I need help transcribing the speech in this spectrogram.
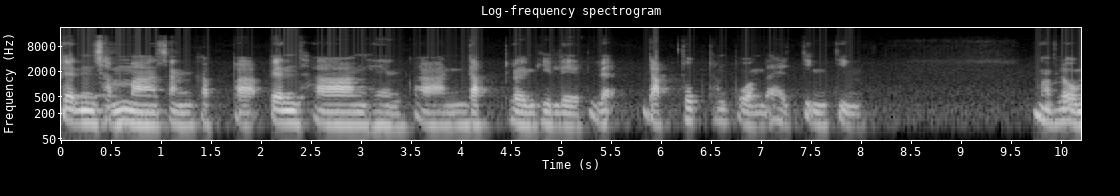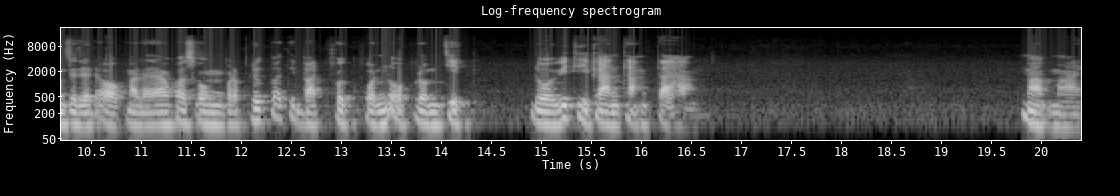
เป็นสัมมาสังกัปปะเป็นทางแห่งการดับเพลิงกิเลสและดับทุกข์ทั้งปวงได้จริง ๆ มื่อพระองค์เสด็จออกมาแล้วก็ทรงประพฤติปฏิบัติฝึกฝนอบรมจิต โดยวิธีการต่างๆ มากมาย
